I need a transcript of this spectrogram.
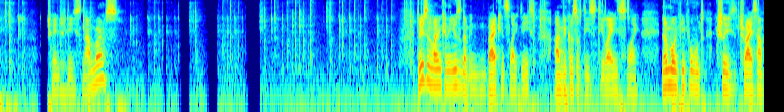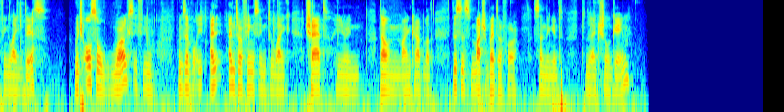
change these numbers. The reason why we can use them in brackets like this are because of these delays. Like normally people would actually try something like this, which also works if you, for example, enter things into like chat here in down in Minecraft. But this is much better for sending it to the actual game.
